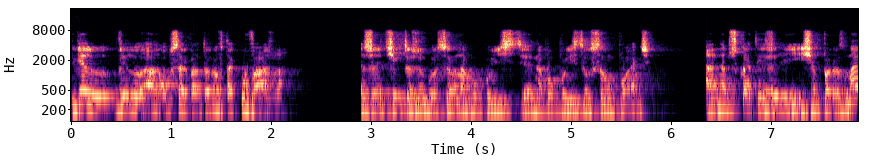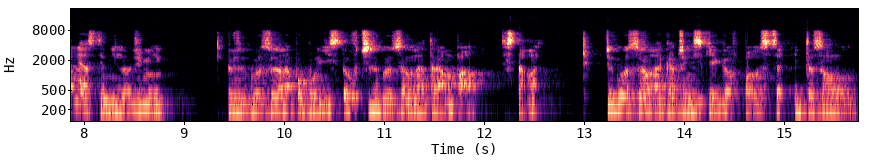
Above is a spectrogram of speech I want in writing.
Wielu, wielu obserwatorów tak uważa, że ci, którzy głosują na, na populistów są w błędzie. Ale na przykład, jeżeli się porozmawia z tymi ludźmi, którzy głosują na populistów, czy głosują na Trumpa w Stanach, czy głosują na Kaczyńskiego w Polsce i to są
